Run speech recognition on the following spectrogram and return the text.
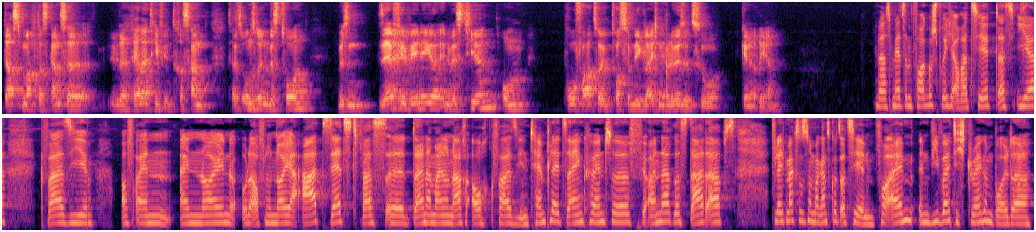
Das macht das Ganze wieder relativ interessant. Das heißt, unsere Investoren müssen sehr viel weniger investieren, um pro Fahrzeug trotzdem die gleichen Erlöse zu generieren. Du hast mir jetzt im Vorgespräch auch erzählt, dass ihr quasi auf einen, einen neuen oder auf eine neue Art setzt, was äh, deiner Meinung nach auch quasi ein Template sein könnte für andere Startups. Vielleicht magst du es nochmal ganz kurz erzählen. Vor allem, inwieweit dich Dragon Ball da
